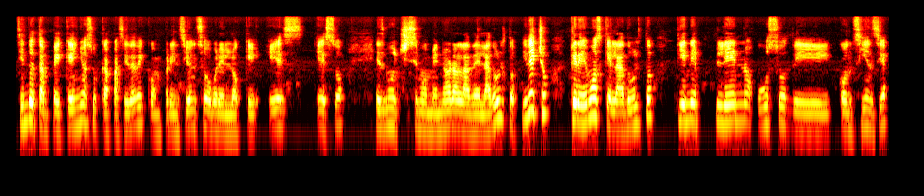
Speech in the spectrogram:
Siendo tan pequeño, su capacidad de comprensión sobre lo que es eso es muchísimo menor a la del adulto. Y de hecho, creemos que el adulto tiene pleno uso de conciencia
